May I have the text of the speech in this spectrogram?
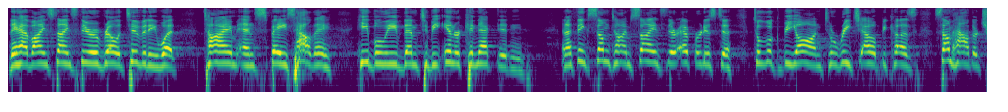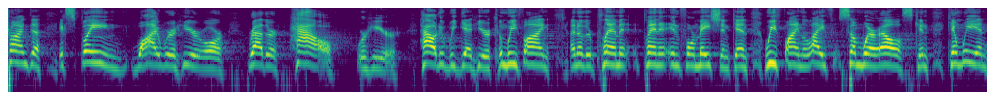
They have Einstein's theory of relativity, what time and space, how they he believed them to be interconnected. And, and I think sometimes science, their effort is to, to look beyond, to reach out, because somehow they're trying to explain why we're here, or rather, how we're here. How did we get here? Can we find another planet, planet in formation? Can we find life somewhere else? Can, can we? And,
